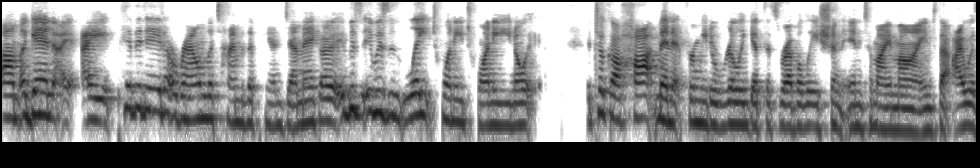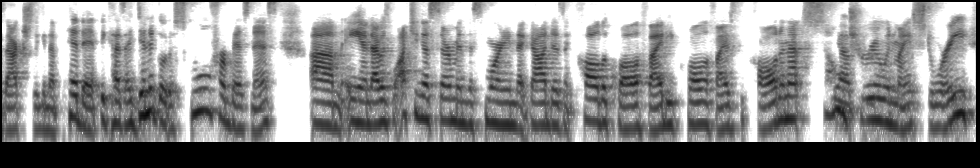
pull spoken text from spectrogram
um, again, I, I, pivoted around the time of the pandemic. Uh, it was it was in late 2020. You know, it took a hot minute for me to really get this revelation into my mind that I was actually going to pivot because I didn't go to school for business. Um, and I was watching a sermon this morning that God doesn't call the qualified, He qualifies the called. And that's so yep. true in my story.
